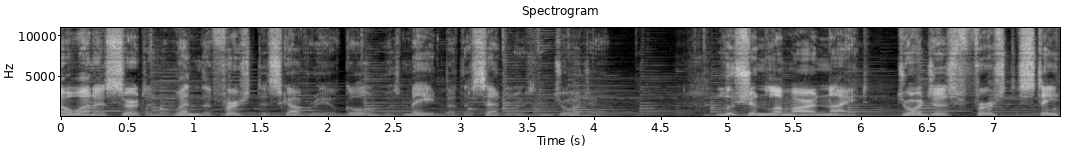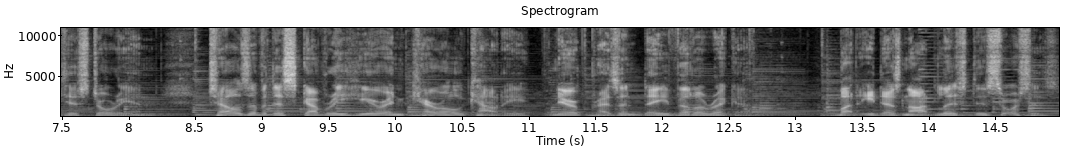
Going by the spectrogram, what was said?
No one is certain when the first discovery of gold was made by the settlers in Georgia. Lucian Lamar Knight, Georgia's first state historian, tells of a discovery here in Carroll County near present day Villa Rica, but he does not list his sources.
